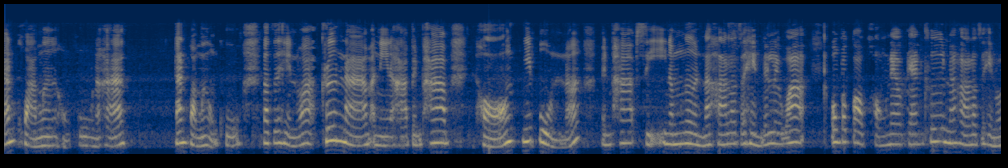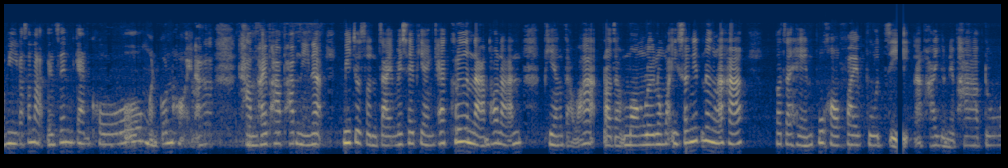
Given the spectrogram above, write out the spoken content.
ด้านขวามือของครูนะคะ ด้านขวามือของครู เราจะเห็นว่าคลื่นน้ำอันนี้นะคะ เป็นภาพของญี่ปุ่นนะเป็นภาพสีน้ำเงินนะคะ เราจะเห็นได้เลยว่า องค์ประกอบของแนวแกนคลื่นนะคะ เราจะเห็นว่ามีลักษณะเป็นเส้นแกนโค้งเหมือนก้นหอยนะคะทำให้ภาพภาพนี้เนี่ยมีจุดสนใจไม่ใช่เพียงแค่คลื่นน้ำเท่านั้น เพียงแต่ว่าเราจะมองเลยลงมาอีกสักนิดนึงนะคะ ก็จะเห็นภูเขาไฟฟูจินะคะ อยู่ในภาพด้ว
